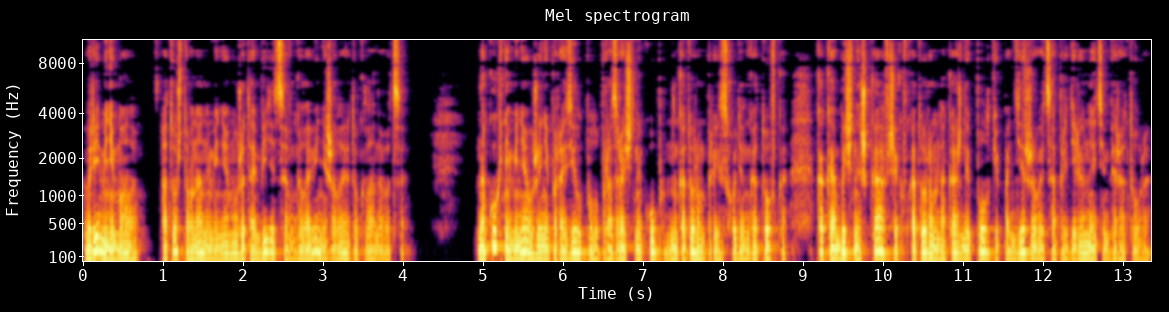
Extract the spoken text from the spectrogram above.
Времени мало, а то, что она на меня может обидеться, в голове не желает укладываться. На кухне меня уже не поразил полупрозрачный куб, на котором происходит готовка, как и обычный шкафчик, в котором на каждой полке поддерживается определенная температура.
